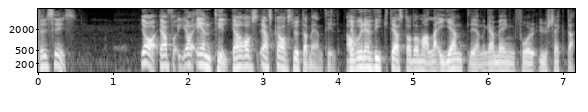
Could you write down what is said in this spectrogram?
precis. Ja, jag, får, jag en till. Jag, av, jag, ska avsluta med en till. Ja. Det var ju den viktigaste av dem alla egentligen. Gamäng får ursäkta.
